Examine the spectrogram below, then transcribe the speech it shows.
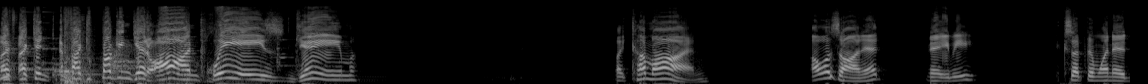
If I can, if I can fucking get on, please, game. Like, come on. I was on it, maybe. Except when it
